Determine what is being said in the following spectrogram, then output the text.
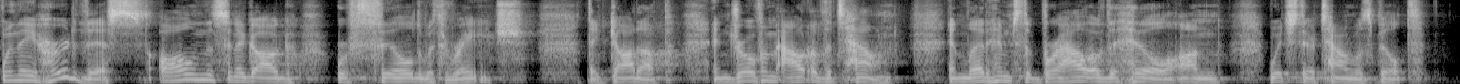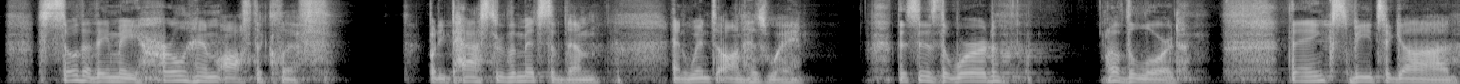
When they heard this, all in the synagogue were filled with rage. They got up and drove him out of the town and led him to the brow of the hill on which their town was built, so that they may hurl him off the cliff. But he passed through the midst of them and went on his way. This is the word of the Lord. Thanks be to God.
